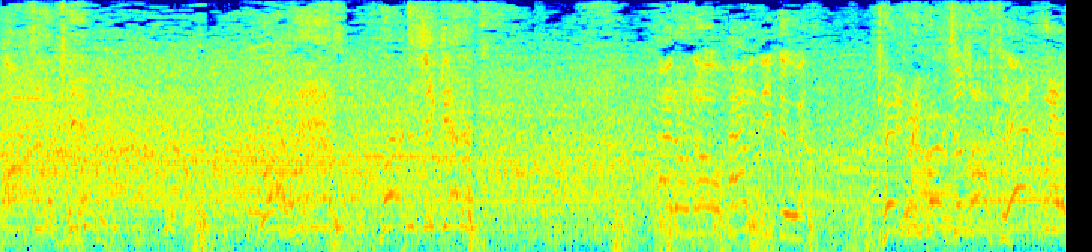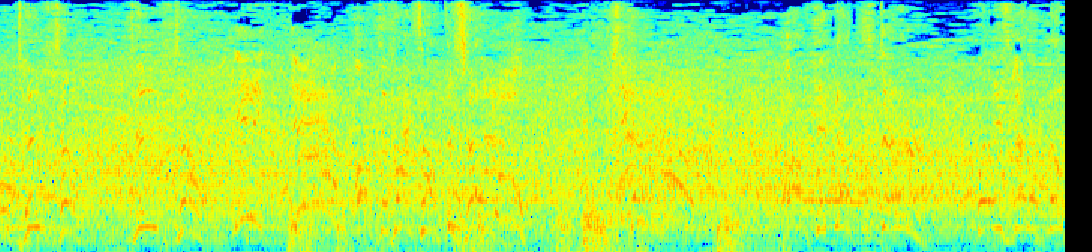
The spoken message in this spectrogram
Austin the kid. Right hands. Where does he get it? I don't know. How does he do it? Kane reverses Austin. That's it. Tombstone. Tombstone. Get it. Yeah. Austin fights off the shoulder. Austin got the stunner. But he's got to throw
